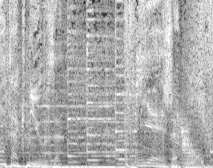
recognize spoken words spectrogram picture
Contact News. Liège,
